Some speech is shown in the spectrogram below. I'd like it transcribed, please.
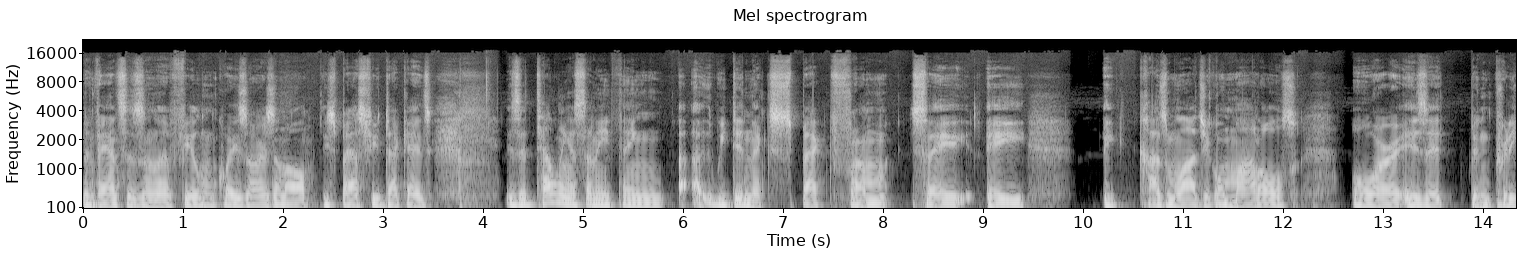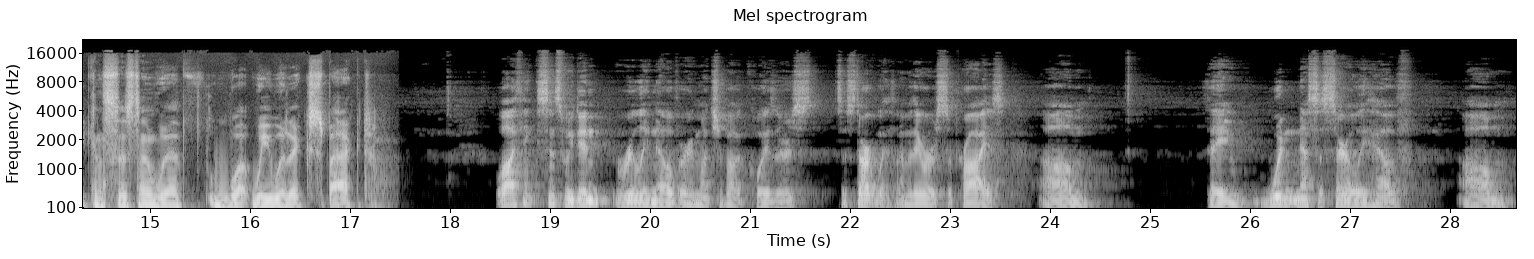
advances in the field and quasars and all these past few decades? Is it telling us anything uh, we didn't expect from, say, a cosmological models, or is it been pretty consistent with what we would expect? Well, I think since we didn't really know very much about quasars to start with, I mean, they were a surprise. Um, they wouldn't necessarily have, um,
